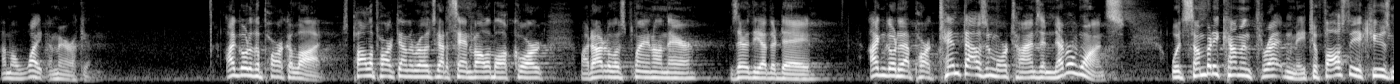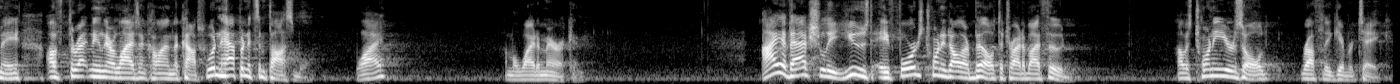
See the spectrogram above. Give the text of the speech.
I'm a white American. I go to the park a lot. There's Paula Park down the road. It's got a sand volleyball court. My daughter loves playing on there. I was there the other day. I can go to that park 10,000 more times, and never once would somebody come and threaten me to falsely accuse me of threatening their lives and calling the cops. Wouldn't happen. It's impossible. Why? I'm a white American. I have actually used a forged $20 bill to try to buy food. I was 20 years old, roughly, give or take.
